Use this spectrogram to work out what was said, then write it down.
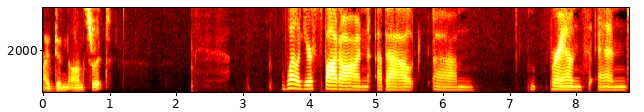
I didn't answer it. Well, you're spot on about um, brands and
